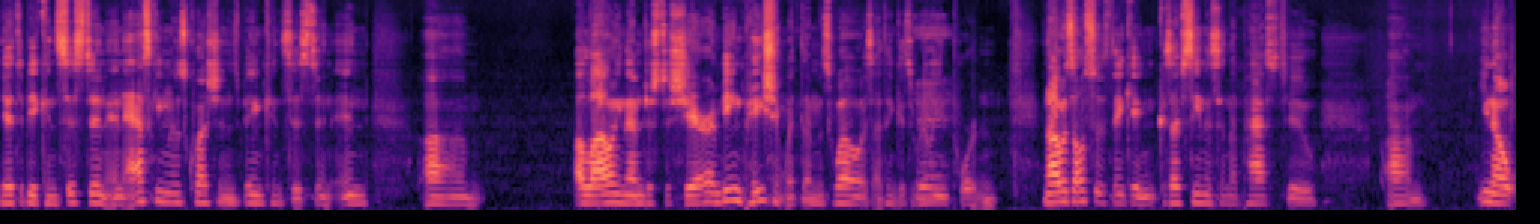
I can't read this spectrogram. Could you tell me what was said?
You have to be consistent in asking those questions, being consistent in um, allowing them just to share and being patient with them as well is I think is really Mm. important. And I was also thinking because I've seen this in the past too. Um, you know,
